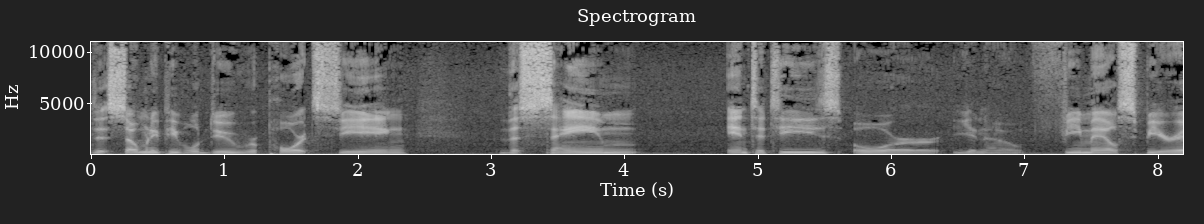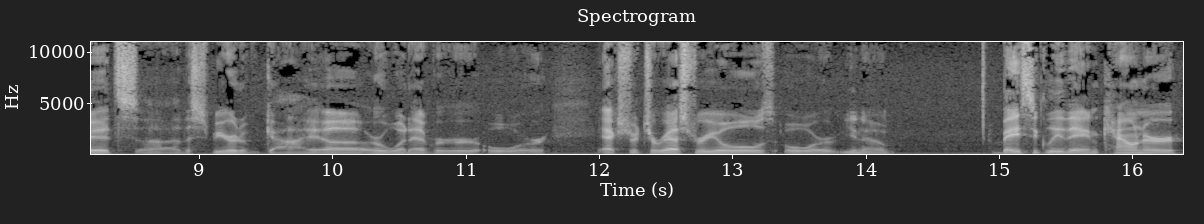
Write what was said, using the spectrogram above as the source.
that so many people do report seeing the same entities or you know female spirits, uh, the spirit of Gaia or whatever, or extraterrestrials, or you know, basically they encounter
